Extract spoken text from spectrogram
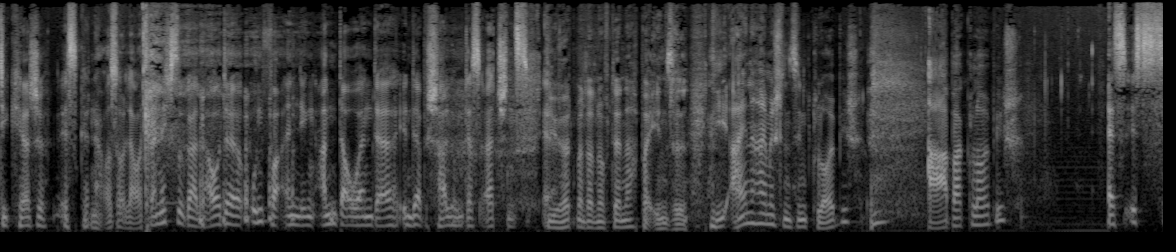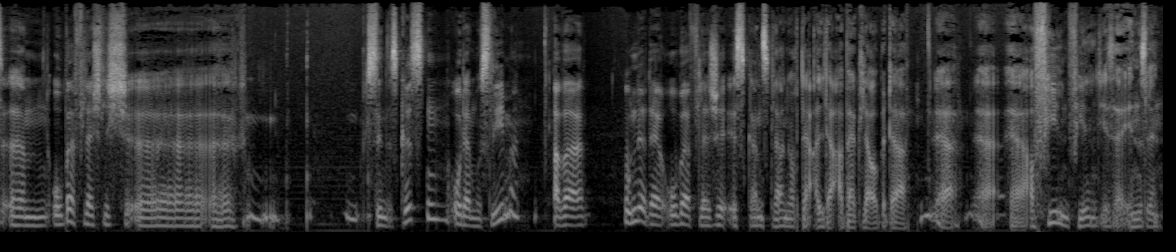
die Kirche ist genauso laut, wenn nicht sogar lauter und vor allen Dingen andauernder in der Beschallung des Örtchens. Die hört man dann auf der Nachbarinsel. Die Einheimischen sind gläubisch, abergläubisch. Es ist ähm, oberflächlich äh, äh, sind es Christen oder Muslime, aber unter der Oberfläche ist ganz klar noch der alte Aberglaube da. Ja, ja, ja, auf vielen, vielen dieser Inseln.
